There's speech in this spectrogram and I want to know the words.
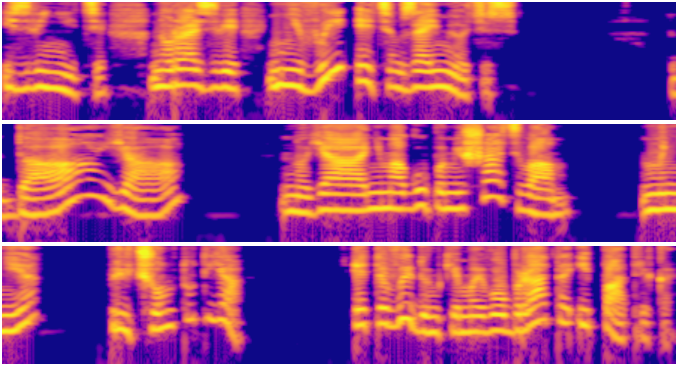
Извините, но разве не вы этим займетесь? Да, я. Но я не могу помешать вам. Мне? При чем тут я? Это выдумки моего брата и Патрика.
